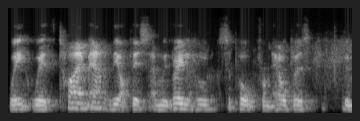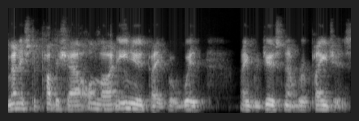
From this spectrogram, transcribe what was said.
week with time out of the office and with very little support from helpers. We managed to publish our online e-newspaper with a reduced number of pages.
